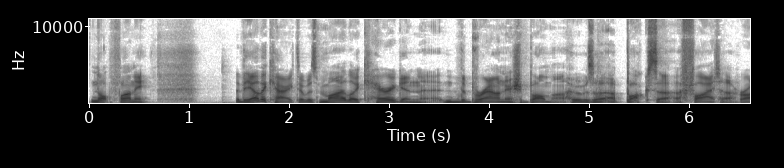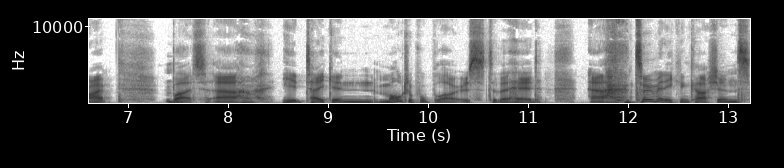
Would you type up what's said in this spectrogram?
not funny the other character was Milo Kerrigan, the brownish bomber, who was a, a boxer, a fighter, right? But uh, he'd taken multiple blows to the head, uh, too many concussions,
